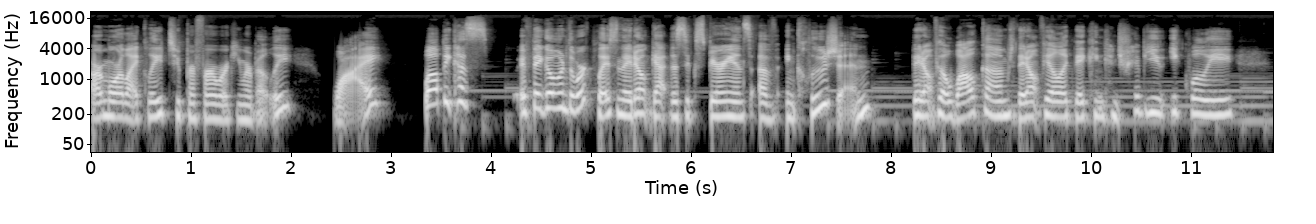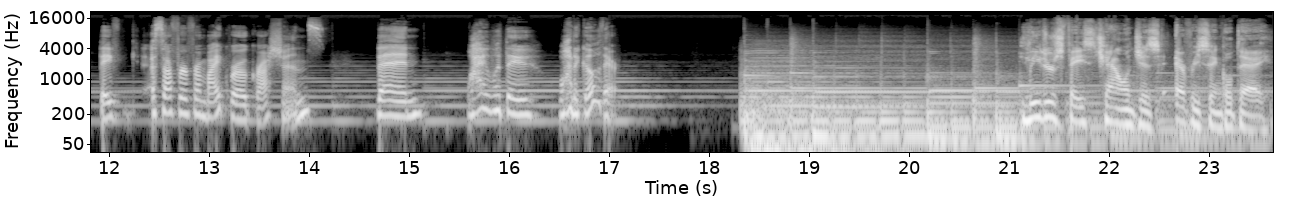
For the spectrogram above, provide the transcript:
are more likely to prefer working remotely. Why? Well, because if they go into the workplace and they don't get this experience of inclusion, they don't feel welcomed, they don't feel like they can contribute equally, they suffer from microaggressions, then why would they want to go there? Leaders face challenges every single day.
